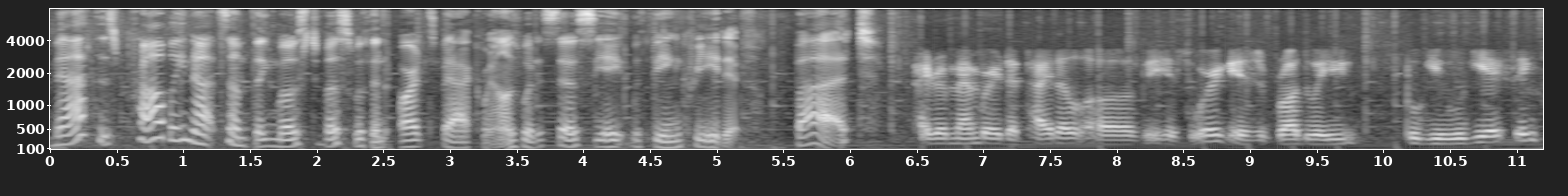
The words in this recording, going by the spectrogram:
Math is probably not something most of us with an arts background would associate with being creative, but. I remember the title of his work is Broadway Boogie Woogie, I think.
